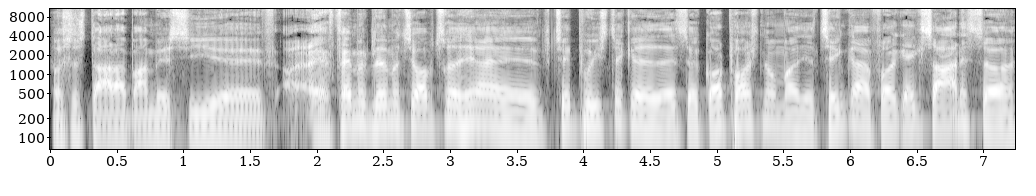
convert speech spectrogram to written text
Og så starter jeg bare med at sige, øh, jeg fandme glæder mig til at optræde her øh, tæt på Istergade, altså godt postnummer, jeg tænker, at folk er ikke sarte, så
